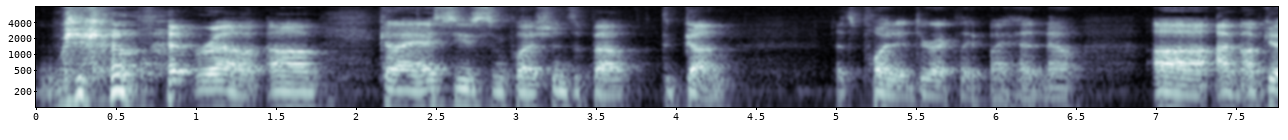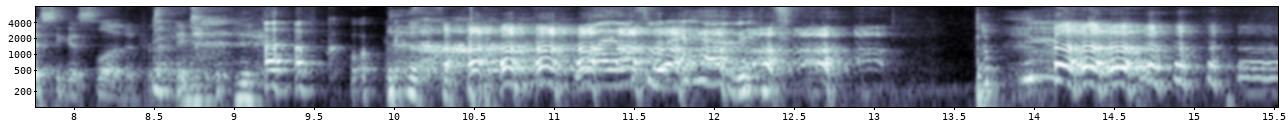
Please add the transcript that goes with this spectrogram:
we go that route, um, can I ask you some questions about the gun that's pointed directly at my head now? Uh, I'm, I'm guessing it's loaded, right? of course. Why else would I have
